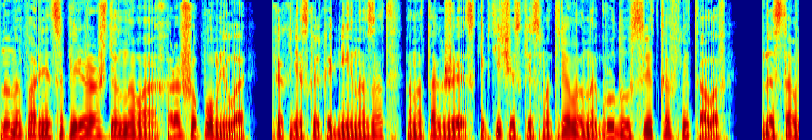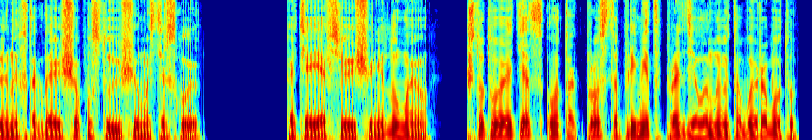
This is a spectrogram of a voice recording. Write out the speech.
но напарница перерожденного хорошо помнила, как несколько дней назад она также скептически смотрела на груду слитков металлов, доставленных в тогда еще пустующую мастерскую. Хотя я все еще не думаю, что твой отец вот так просто примет проделанную тобой работу.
